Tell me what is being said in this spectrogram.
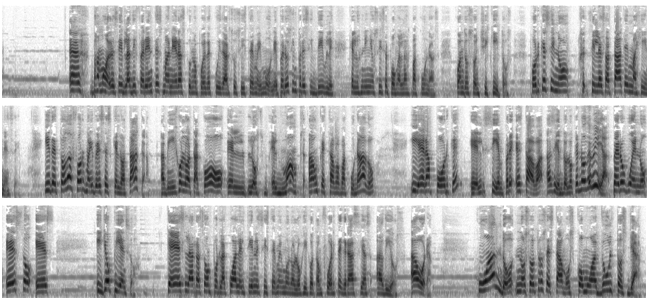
eh, vamos a decir, las diferentes maneras que uno puede cuidar su sistema inmune. Pero es imprescindible que los niños sí se pongan las vacunas cuando son chiquitos. Porque si no, si les ataca, imagínense. Y de todas formas hay veces que lo ataca A mi hijo lo atacó el, los, el mumps, aunque estaba vacunado, y era porque él siempre estaba haciendo lo que no debía. Pero bueno, eso es, y yo pienso que es la razón por la cual él tiene el sistema inmunológico tan fuerte, gracias a Dios. Ahora, cuando nosotros estamos como adultos ya,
